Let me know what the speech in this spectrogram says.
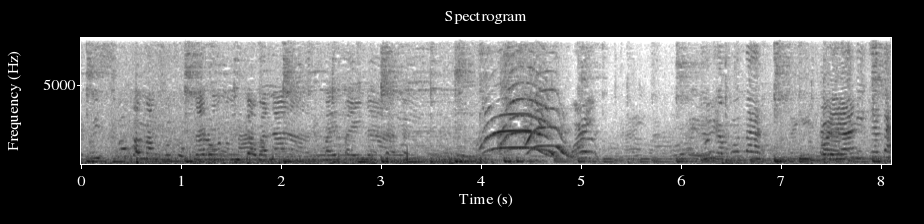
Kay Prisco ka mangkutok karon unsa wana pay-pay na. Ay! Uy, kaputan. Bayan ka ta.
